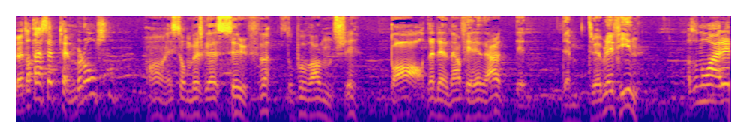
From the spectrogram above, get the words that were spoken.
Du vet at det er september nå, Olsen? Ja, I sommer skal jeg surfe, stå på vannski, bade. Denne ferien her, den, den tror jeg blir fin. Altså, Nå er det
